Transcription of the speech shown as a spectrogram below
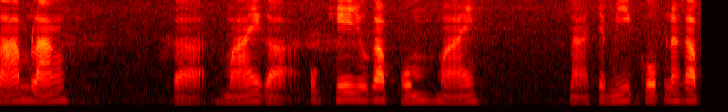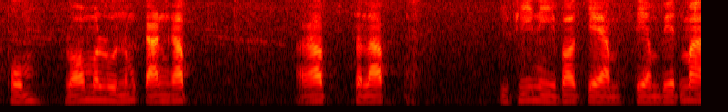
สามหลังก็ไม้ก็โอเคอยู่ครับ ผมไม้น่าจะมีกบนะครับ ผมล้อมาลุ้นน้ำกันครับนะครับสำหรับอีพีนี้เบาแจมเตรียมเบ็ดมา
